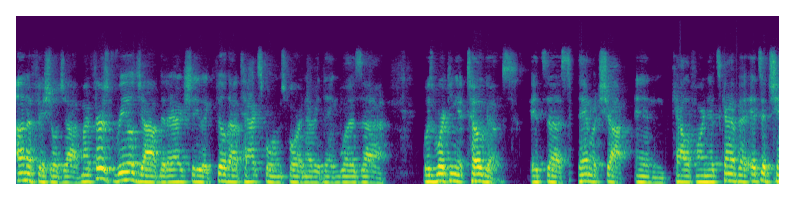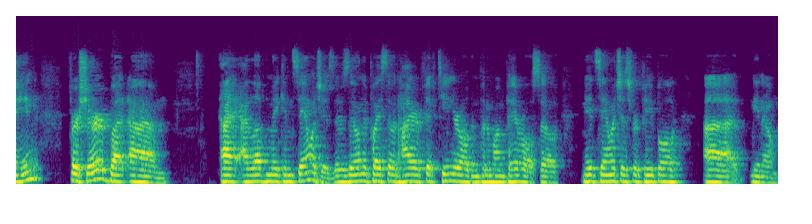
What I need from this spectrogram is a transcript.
unofficial job. My first real job that I actually like filled out tax forms for and everything was uh, was working at Togo's. It's a sandwich shop in California. It's kind of a it's a chain for sure, but um, I, I loved making sandwiches. It was the only place that would hire a 15 year old and put them on payroll. So made sandwiches for people uh, you know,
